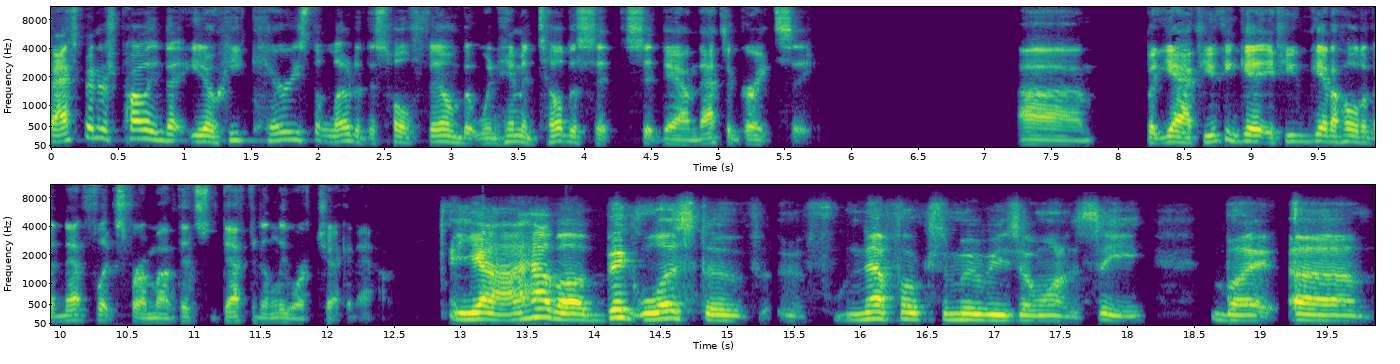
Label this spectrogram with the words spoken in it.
Fassbender's probably the, you know, he carries the load of this whole film, but when him and Tilda sit sit down, that's a great scene. Um, but yeah, if you can get if you can get a hold of a Netflix for a month, it's definitely worth checking out. Yeah, I have a big list of Netflix movies I want to see, but um,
